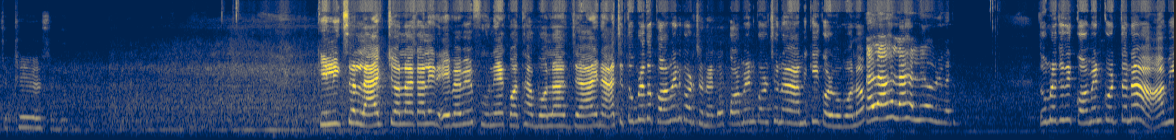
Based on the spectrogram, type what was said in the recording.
আচ্ছা ঠিক আছে। কি লাইভ চলাকালীন এভাবে ফোনে কথা বলা যায় না। আচ্ছা তোমরা তো কমেন্ট করছ না কমেন্ট করছ না, আমি কি করব বলো? হ্যালো হ্যালো হ্যালো তোমরা যদি কমেন্ট করতে না, আমি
